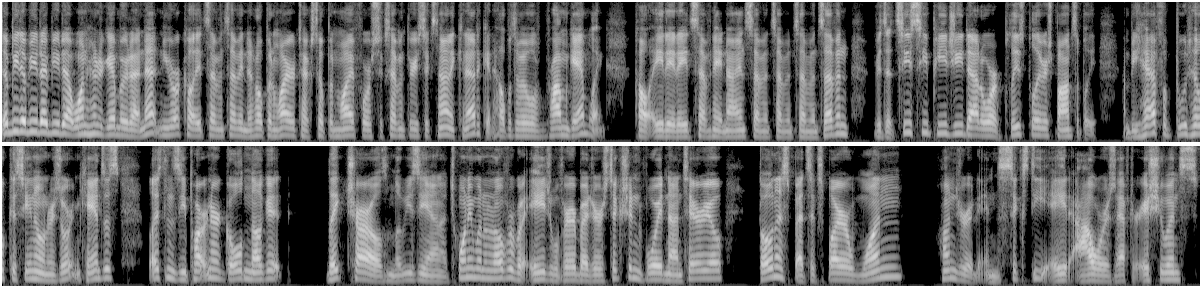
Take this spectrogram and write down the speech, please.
www.100gambler.net. New York, call 877-HOPE-NY text HOPE-NY 467-369. In Connecticut, help is available for problem gambling. Call 888-789-7777. Visit ccpg.org. Please play responsibly. On behalf of Boot Hill Casino and Resort in Kansas, licensee partner Golden Nugget, Lake Charles in Louisiana. 21 and over, but age will vary by jurisdiction. Void in Ontario. Bonus bets expire 1- 168 hours after issuance.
